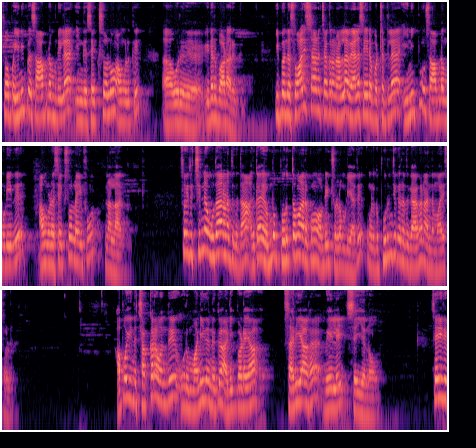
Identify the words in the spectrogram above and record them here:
ஸோ அப்போ இனிப்பை சாப்பிட முடியல. இங்கே செக்ஸுவலும் அவங்களுக்கு ஒரு இடர்பாடாக இருக்குது இப்போ இந்த சுவாதிஷ்டான சக்கரம் நல்லா வேலை செய்கிற பட்சத்தில் இனிப்பும் சாப்பிட முடியுது. அவங்களோட செக்ஸுவல் லைஃப்பும் நல்லா இருக்கு. ஸோ இது சின்ன உதாரணத்துக்கு தான். அதுக்காக ரொம்ப பொருத்தமாக இருக்கும் அப்படின்னு சொல்ல முடியாது. உங்களுக்கு புரிஞ்சுக்கிறதுக்காக நான் இந்த மாதிரி சொல்கிறேன் அப்போ இந்த சக்கரம் வந்து ஒரு மனிதனுக்கு அடிப்படையாக சரியாக வேலை செய்யணும். சரி இது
